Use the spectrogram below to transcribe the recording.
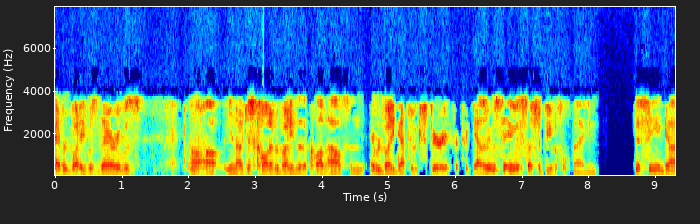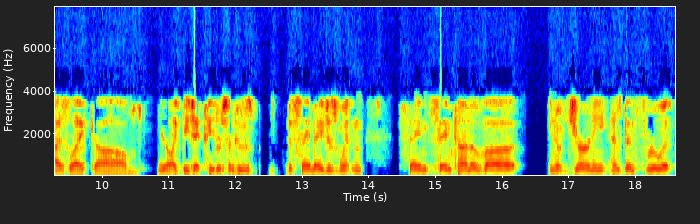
everybody was there. It was, uh, you know, just called everybody into the clubhouse and everybody got to experience it together. It was, it was such a beautiful thing. And just seeing guys like, um, you know, like DJ Peterson, who's the same age as Wynton, same, same kind of, uh, you know, journey has been through it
